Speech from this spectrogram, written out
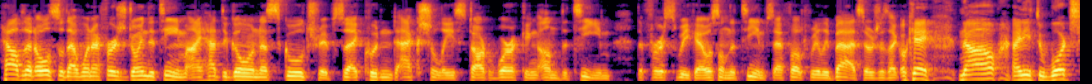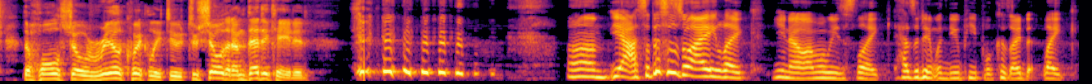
help that also that when I first joined the team, I had to go on a school trip, so I couldn't actually start working on the team the first week I was on the team. So I felt really bad. So I was just like, okay, now I need to watch the whole show real quickly to to show that I'm dedicated. um, yeah. So this is why, like, you know, I'm always like hesitant with new people because I like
